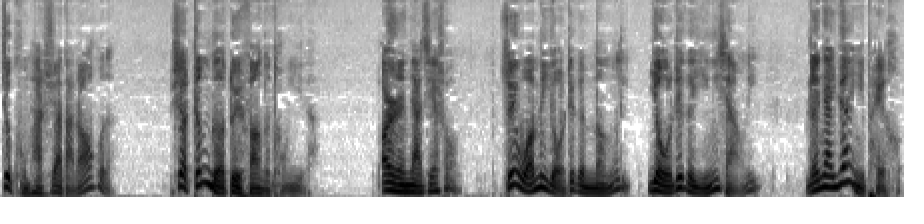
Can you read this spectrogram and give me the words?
就恐怕是需要打招呼的，需要征得对方的同意的，而人家接受了，所以我们有这个能力，有这个影响力，人家愿意配合，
